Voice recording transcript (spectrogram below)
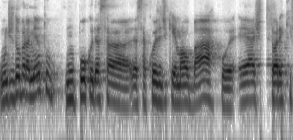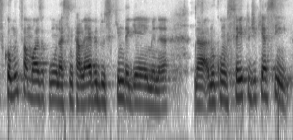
Um desdobramento um pouco dessa, dessa coisa de queimar o barco é a história que ficou muito famosa com o Nassim Taleb do Skin the Game, né? Na, no conceito de que assim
